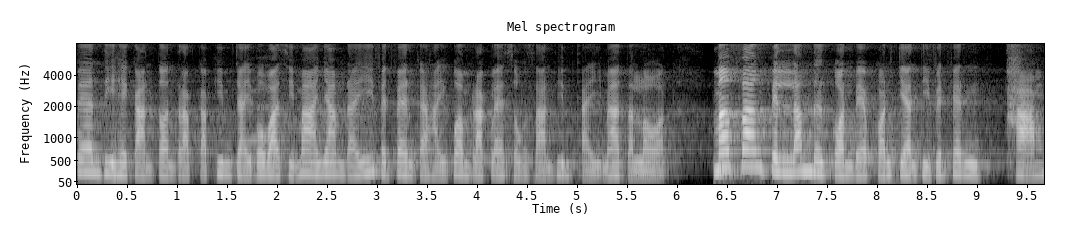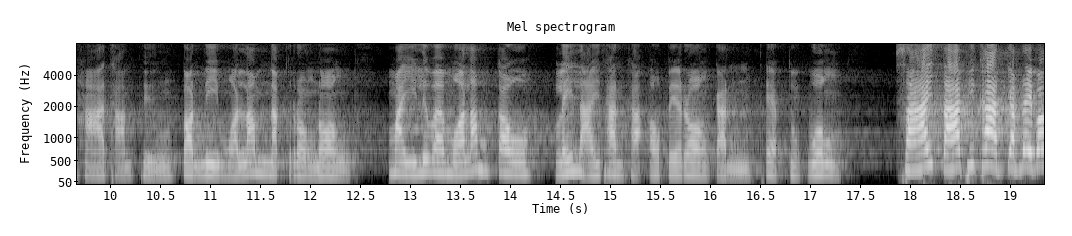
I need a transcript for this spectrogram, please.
ฟนๆที่ให้การต้อนรับกับพิมพ์ใจบวาสิมาย่ำใดแฟนๆก็ให้ความรักและสงสารพิมพ์ใจมาตลอด มาฟังเป็นลำเดินก่อนแบบก่อนแกนที่แฟนๆถามหาถามถึงตอนนี้หมอลำนักร้องนองใหม่หรือว่าหมอลำเก่าหลายๆท่านค่ะ เอาไปร้องกันแทบทุกวง สายตาพิฆาตจำได้บ่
